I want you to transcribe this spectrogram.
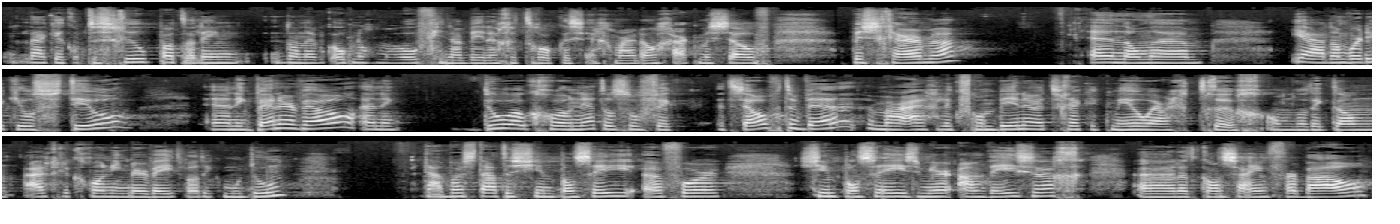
lijk ik op de schildpad. Alleen dan heb ik ook nog mijn hoofdje naar binnen getrokken, zeg maar. Dan ga ik mezelf beschermen. En dan, uh, ja, dan word ik heel stil. En ik ben er wel. En ik doe ook gewoon net alsof ik hetzelfde ben. Maar eigenlijk van binnen trek ik me heel erg terug. Omdat ik dan eigenlijk gewoon niet meer weet wat ik moet doen. Nou, waar staat de chimpansee uh, voor? Chimpansee is meer aanwezig. Uh, dat kan zijn verbaal,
